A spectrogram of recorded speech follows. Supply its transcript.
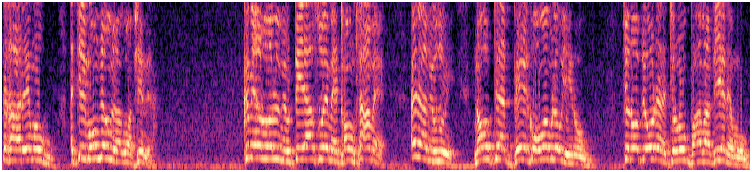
တကာရဲမဟုတ်ဘူးအချိန်မုံမြောင်းမြောင်းကဖြစ်နေတာခင်ဗျားတို့လိုမျိုးတရားစွဲမယ်ထောင်ချမယ်အဲ့ဒါမျိုးဆိုရင်နောက်ထပ်ဘယ်ကောင်မှမလုပ်ရတော့ဘူးကျွန်တော်ပြောတယ်ကျွန်တော်ဘာသာတည့်ရတယ်မဟုတ်ဘူး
